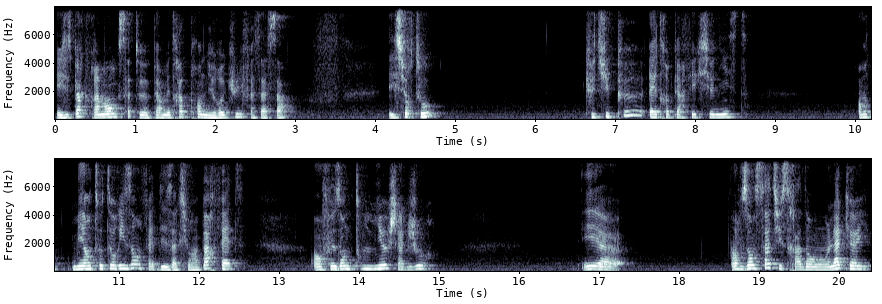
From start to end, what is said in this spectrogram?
Et j'espère que vraiment que ça te permettra de prendre du recul face à ça. Et surtout, que tu peux être perfectionniste, mais en t'autorisant en fait des actions imparfaites, en faisant de ton mieux chaque jour. Et euh, en faisant ça, tu seras dans l'accueil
